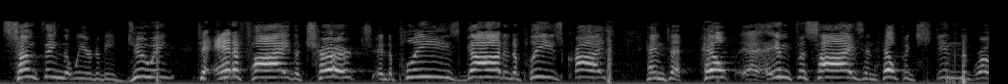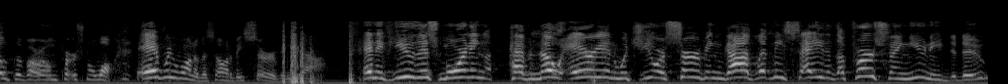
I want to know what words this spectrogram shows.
Something that we are to be doing to edify the church and to please God and to please Christ and to help uh, emphasize and help extend the growth of our own personal walk. Every one of us ought to be serving God. And if you this morning have no area in which you are serving God, let me say that the first thing you need to do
